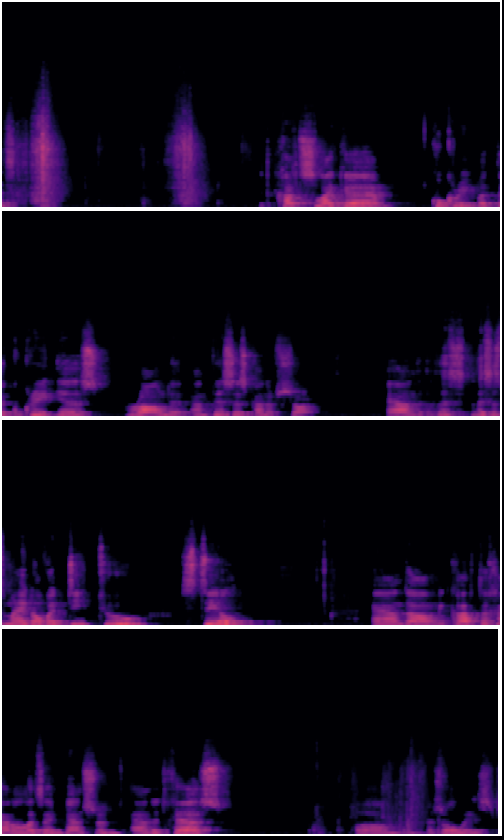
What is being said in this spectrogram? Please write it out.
it's it cuts like a kukri, but the kukri is rounded, and this is kind of sharp. And this this is made of a D2 steel and uh, micarta handle, as I mentioned, and it has, um, as always,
